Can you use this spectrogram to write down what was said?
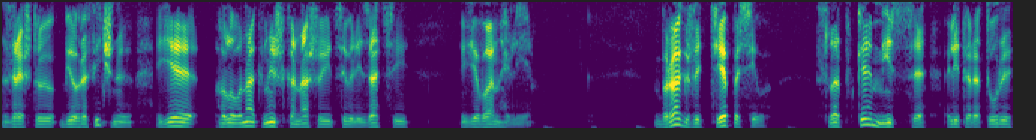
Зрештою, біографічною є головна книжка нашої цивілізації Євангеліє. Брак життєписів слабке місце літератури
